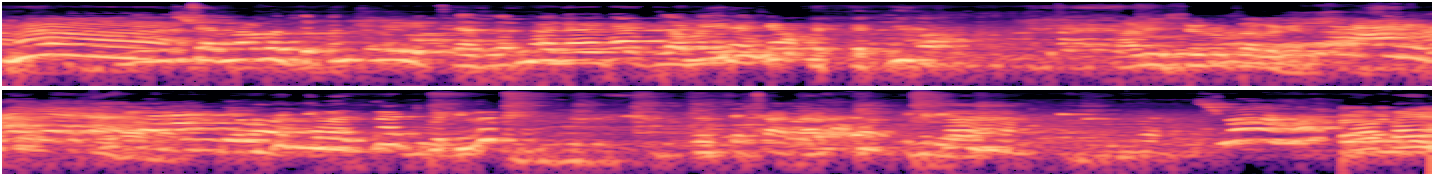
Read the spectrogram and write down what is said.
हां. विचारणार होते पण तुम्ही विचारलं ना मला. आम्ही शिरूर चालू केलं. धन्यवाद घाटपटीवर तुमच्या काही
